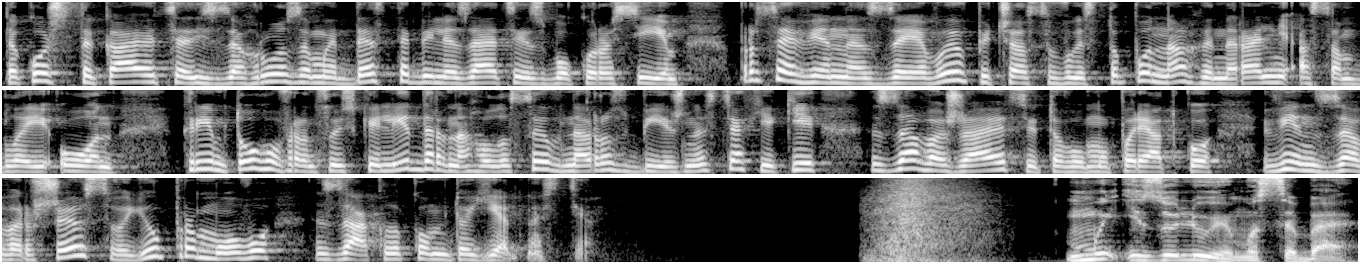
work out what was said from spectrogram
також стикаються із загрозами дестабілізації з боку Росії. Про це він заявив під час виступу на Генеральній асамблеї ООН. Крім того, французький лідер наголосив на розбіжностях, які заважають світовому порядку. Він завершив свою промову закликом до єдності. Ми ізолюємо себе.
